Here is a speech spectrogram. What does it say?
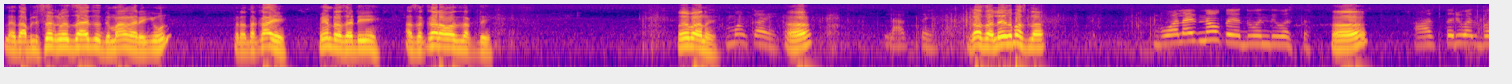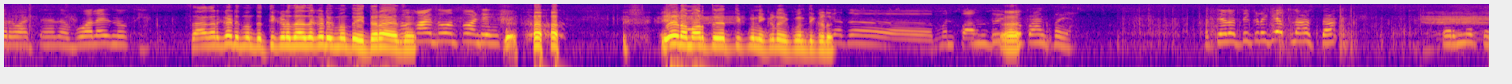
नाही तर आपले सगळं जायचं होते माघारी घेऊन. तर आता काय मेंढरासाठी असं करावंच लागतंय. होय बा नाही मग काय? हा लागतंय. घासा लय बसला. बोलायच नव्हतं दोन दिवस तर. हा आज तरी वाज बरं वाटतं बोलायच नव्हते. सागर गडीत म्हणतो तिकडे जायचं गडीत म्हणतो इथं राहायचं. काय दोन तोंडे? येणं मारतोय तिकडून इकडं इकडून तिकडं. त्याचं मन पांगतोय पांगतोय त्याला तिकडे घेतला असता तर नको.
